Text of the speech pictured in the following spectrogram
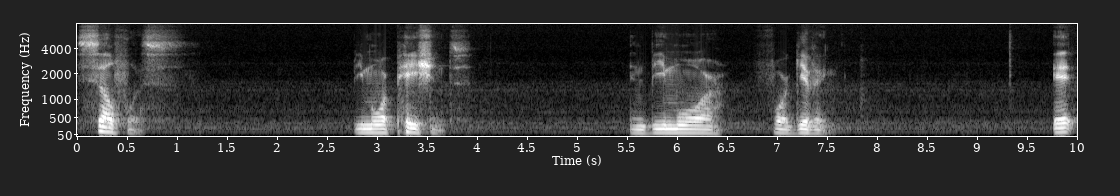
selfless, be more patient, and be more forgiving? It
